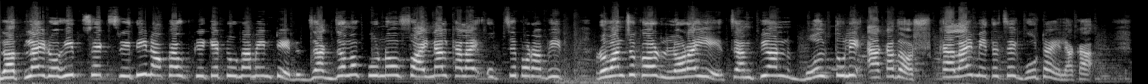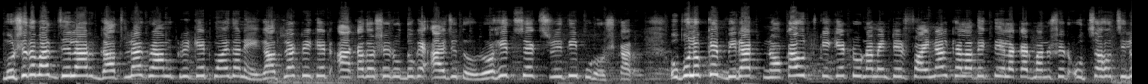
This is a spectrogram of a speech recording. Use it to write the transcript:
গাতলায় রোহিত শেখ স্মৃতি নকআউট ক্রিকেট টুর্নামেন্টের জাকজমকপূর্ণ ফাইনাল খেলায় উপচে পড়া ভিড়। রোমাঞ্চকর লড়াইয়ে চ্যাম্পিয়ন বোলতুলি একাদশ খেলায় মেতেছে গোটা এলাকা। মুর্শিদাবাদ জেলার গাতলা গ্রাম ক্রিকেট ময়দানে গাতলা ক্রিকেট একাদশের উদ্যোগে আয়োজিত রোহিত শেখ স্মৃতি পুরস্কার। উপলক্ষে বিরাট নকআউট ক্রিকেট টুর্নামেন্টের ফাইনাল খেলা দেখতে এলাকার মানুষের উৎসাহ ছিল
